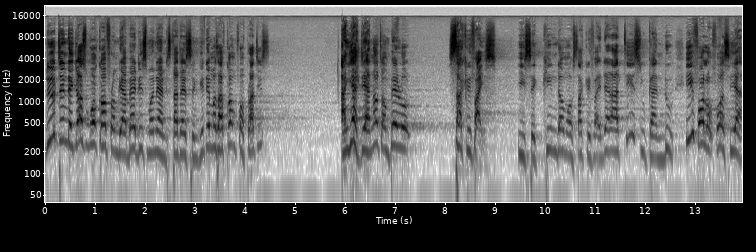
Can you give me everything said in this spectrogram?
Do you think they just woke up from their bed this morning and started singing? They must have come for practice. And yet they are not on payroll. Sacrifice is a kingdom of sacrifice. There are things you can do. If all of us here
